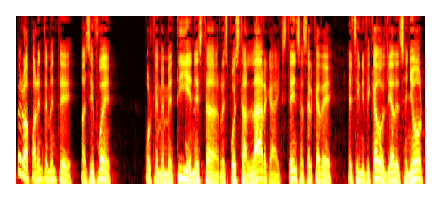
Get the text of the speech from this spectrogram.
pero aparentemente así fue, porque me metí en esta respuesta larga, extensa acerca de el significado del día del Señor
